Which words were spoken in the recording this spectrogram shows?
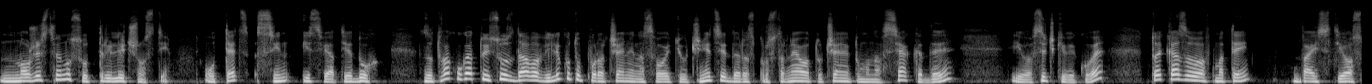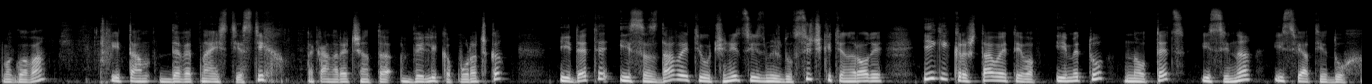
множественост от три личности – Отец, Син и Святия Дух. Затова, когато Исус дава великото поръчение на своите ученици да разпространяват учението му навсякъде и във всички векове, той казва в Матей, 28 глава и там 19 стих, така наречената Велика поръчка, Идете и създавайте ученици измежду всичките народи и ги кръщавайте в името на Отец и Сина и Святия Дух.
